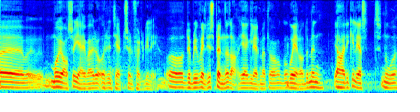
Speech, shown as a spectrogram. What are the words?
eh, må jo også jeg være orientert, selvfølgelig. Og det blir jo veldig spennende, da. Jeg gleder meg til å gå gjennom det. Men jeg har ikke lest noe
